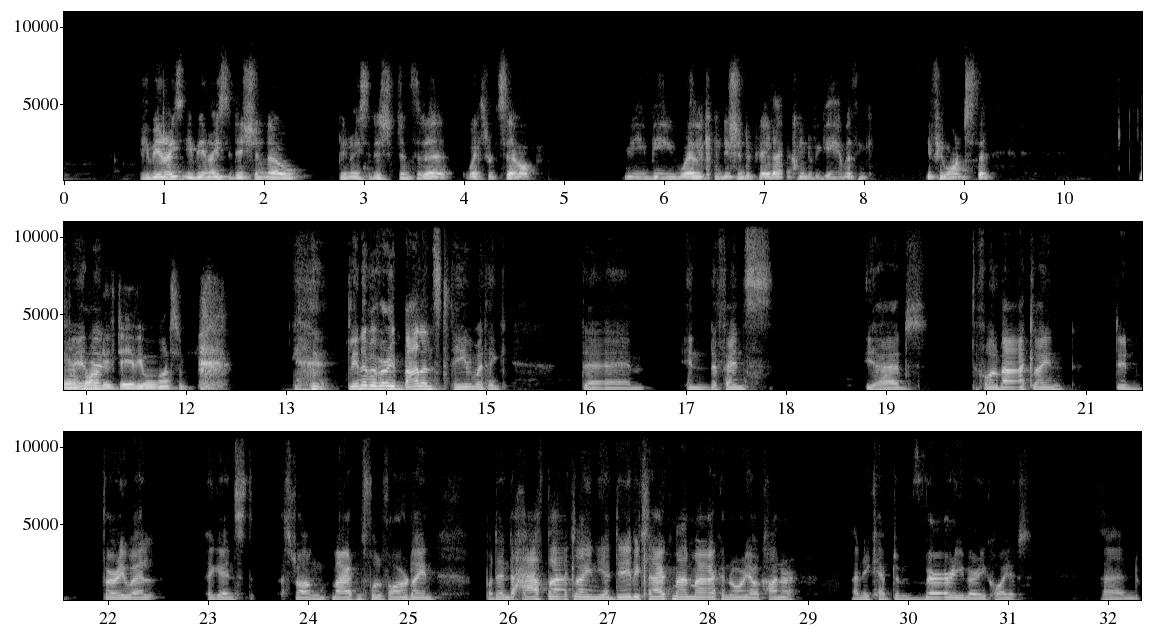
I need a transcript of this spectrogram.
He'd be a nice. He'd be a nice addition now. Be a nice addition to the Wexford setup. He'd be well conditioned to play that kind of a game. I think if he wants to. More importantly, if Davy wants him. Glynn have a very balanced team. I think. The, um, in defence, you had the full back line did very well against a strong Martin's full forward line. But then the half back line, you had Davy Clark, man mark, and Rory O'Connor, and he kept him very, very quiet. And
